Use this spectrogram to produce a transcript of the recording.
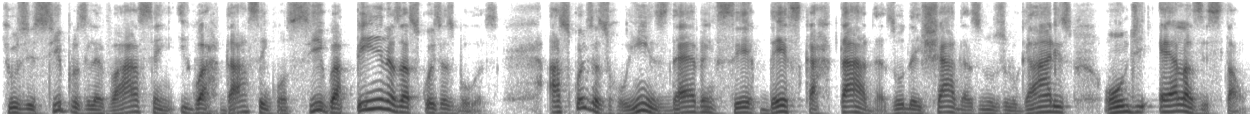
que os discípulos levassem e guardassem consigo apenas as coisas boas. As coisas ruins devem ser descartadas ou deixadas nos lugares onde elas estão.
